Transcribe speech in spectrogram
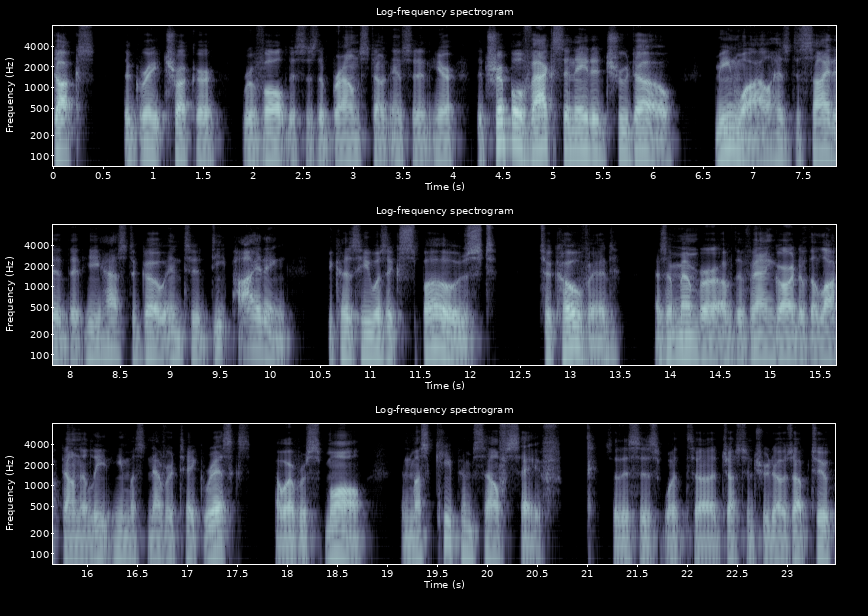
ducks the great trucker revolt. This is the Brownstone Institute here. The triple vaccinated Trudeau, meanwhile, has decided that he has to go into deep hiding because he was exposed to COVID. As a member of the vanguard of the lockdown elite, he must never take risks, however small, and must keep himself safe. So, this is what uh, Justin is up to.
